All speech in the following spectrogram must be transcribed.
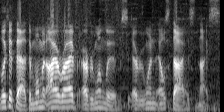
Look at that. The moment I arrive, everyone lives. Everyone else dies. Nice.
